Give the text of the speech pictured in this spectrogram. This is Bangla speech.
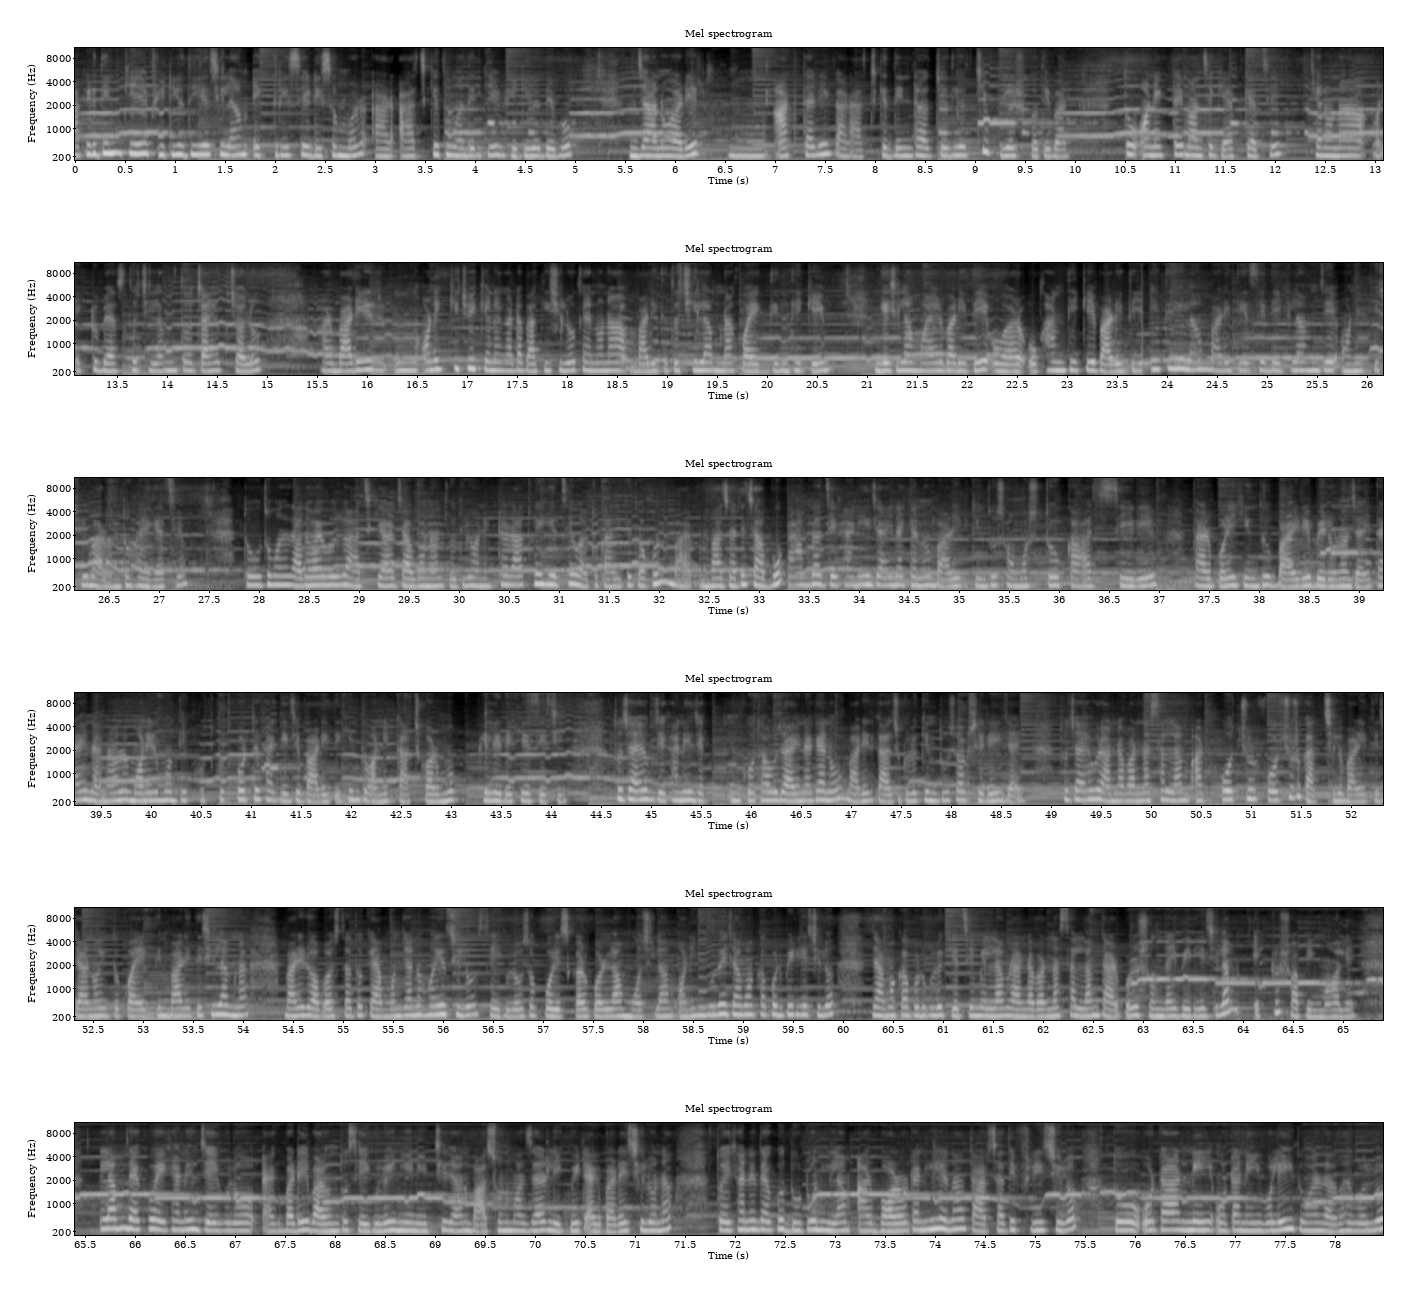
আগের দিনকে ভিডিও দিয়েছিলাম একত্রিশে ডিসেম্বর আর আজকে তোমাদেরকে ভিডিও দেব জানুয়ারির আট তারিখ আর আজকের দিনটা যদি হচ্ছে বৃহস্পতিবার। তো অনেকটাই মাঝে গ্যাপ গেছে, কেননা একটু ব্যস্ত ছিলাম, তো যাই হোক চলো। আর বাড়ির অনেক কিছুই কেনাকাটা বাকি ছিল। কেননা বাড়িতে তো ছিলাম না কয়েকদিন থেকে। গেছিলাম মায়ের বাড়িতে ও আর ওখান থেকে বাড়িতে এতে এলাম। বাড়িতে এসে দেখলাম যে অনেক কিছুই বাড়ন্ত হয়ে গেছে। তো তোমাদের দাদাভাই বলল, আজকে আর যাব না। যদিও অনেকটা রাত হয়ে গেছে, হয়তো কালকে তখন বাজারে যাব। আমরা যেখানেই যাই না কেন, বাড়ির কিন্তু সমস্ত কাজ সেরে তারপরেই কিন্তু বাইরে বেরোনো যায়, তাই না? নাহলে মনের মধ্যে খুঁতখুত করতে থাকে যে বাড়িতে কিন্তু অনেক কাজকর্ম ফেলে রেখে এসেছি। তো যাই হোক যেখানে যে কোথাও যাই না কেন, বাড়ির কাজগুলো কিন্তু সব সেরেই যায়। তো যাই হোক রান্না বান্না সারলাম আর প্রচুর প্রচুর কাজ ছিল বাড়িতে। জানোই তো কয়েকদিন বাড়িতে ছিলাম না, বাড়ির অবস্থা তো কেমন যেন হয়েছিল সেইগুলো সব পরিষ্কার করলাম, মুছলাম, অনেকগুলোই জামা কাপড় বেরিয়েছিল। জামা কাপড়গুলো কেচে মেললাম, রান্নাবান্না সারলাম তারপরে সন্ধ্যায় বেরিয়েছিলাম একটু শপিং মহলে এলাম দেখো, এখানে যেগুলো একবারেই বাড়ন্ত সেইগুলোই নিয়ে নিচ্ছি, যেমন বাসন মাজার লিকুইড একবারেই ছিল না। তো এখানে দেখো দুটো নিলাম, আর বড়টা নিলে না, তার সাথে ফ্রি ছিল তো ওটা নেই ওটা নেই বলেই তোমার দাদাভাই বলল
